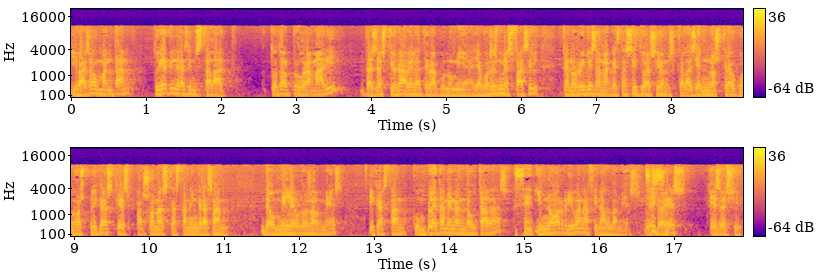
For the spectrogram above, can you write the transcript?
i vas augmentant, tu ja tindràs instal·lat tot el programari de gestionar bé la teva economia. Llavors és més fàcil que no arribis a aquestes situacions que la gent no es creu que no expliques, que és persones que estan ingressant 10.000 euros al mes i que estan completament endeutades sí. i no arriben a final de mes. I sí, això sí. és, és així.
